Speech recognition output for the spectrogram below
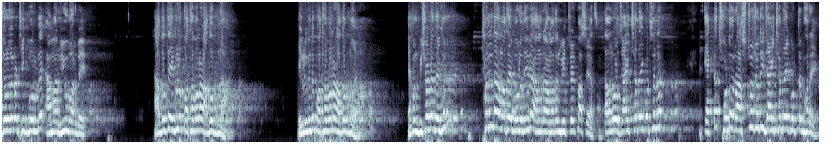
জোরে জোরে ঠিক বলবে, আমার ভিউ বাড়বে। আদতে এগুলো কথা বলার আদব না। এগুলো কিন্তু কথা বলার আদব নয়। এখন বিষয়টা দেখুন, ঠান্ডা মাথায় বলে দিবে, আমরা আমাদের মিত্রের পাশে আছি। তাহলে ও যা ইচ্ছা তাই করছে না? একটা ছোট রাষ্ট্র যদি যা ইচ্ছা তাই করতে পারে,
